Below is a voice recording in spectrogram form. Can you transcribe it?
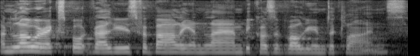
and lower export values for barley and lamb because of volume declines.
